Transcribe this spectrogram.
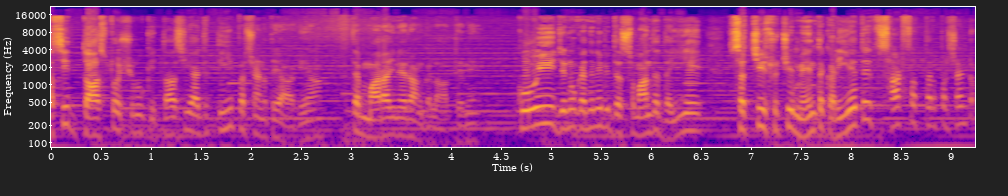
ਅਸੀਂ 10 ਤੋਂ ਸ਼ੁਰੂ ਕੀਤਾ ਸੀ ਅੱਜ 30% ਤੇ ਆ ਗਏ ਹਾਂ ਤੇ ਮਹਾਰਾਜ ਨੇ ਰੰਗ ਲਾਤੇ ਨੇ। ਕੋਈ ਜਿਹਨੂੰ ਕਹਿੰਦੇ ਨੇ ਵੀ ਦਸਵੰਦ ਦਈਏ ਸੱਚੀ ਸੁੱਚੀ ਮਿਹਨਤ ਕਰੀਏ ਤੇ 60-70%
